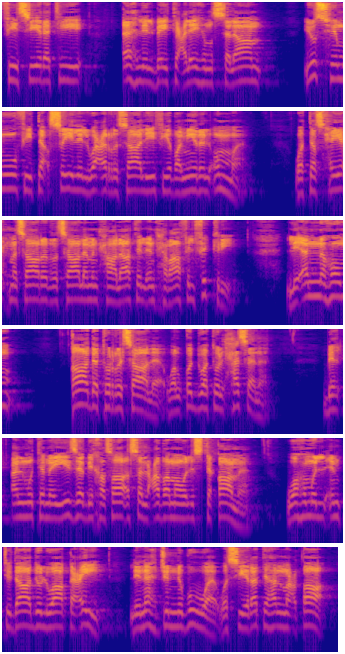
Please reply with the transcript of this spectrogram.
في سيرة أهل البيت عليهم السلام يسهم في تأصيل الوعي الرسالي في ضمير الأمة وتصحيح مسار الرسالة من حالات الانحراف الفكري لأنهم قادة الرسالة والقدوة الحسنة المتميزة بخصائص العظمة والاستقامة وهم الامتداد الواقعي لنهج النبوة وسيرتها المعطاء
